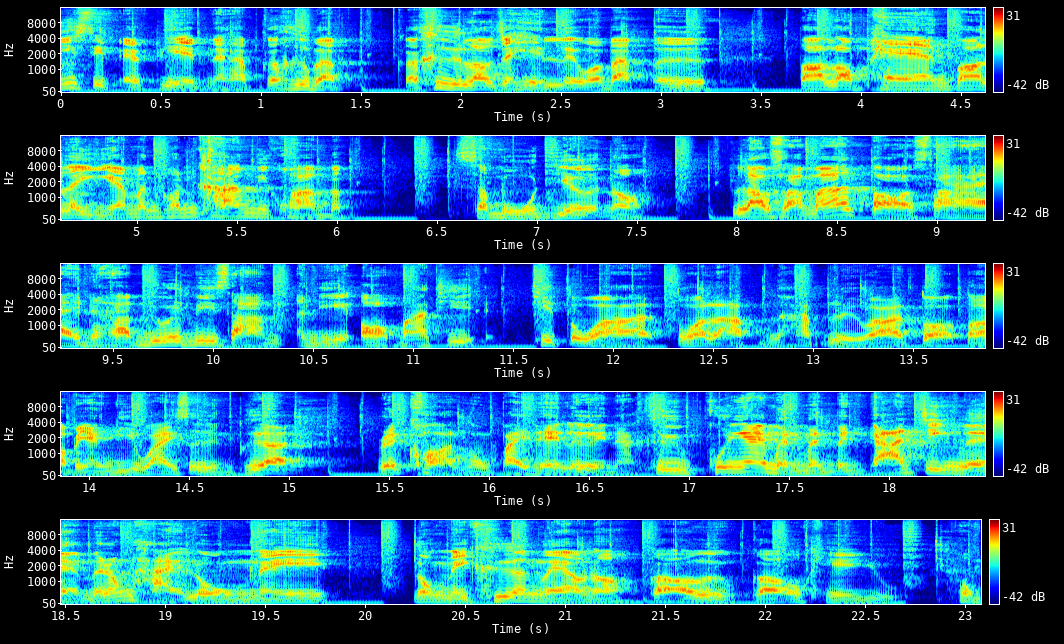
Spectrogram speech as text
120 fps นะครับ ก็คือแบบ ก็คือเราจะเห็นเลยว่าแบบเออ ตอนเราแพนตอนอะไรอย่างเงี้ยมันค่อนข้างมีความแบบสมูทเยอะเนาะเราสามารถต่อสายนะครับ USB 3 อันนี้ออกมาที่ที่ตัวตัวรับนะครับ หรือว่าต่อต่อไปยัง device อื่น เพื่อ record ลงไปได้เลยนะ คือพูดง่ายเหมือนเหมือนเป็นการ์ดจริงเลย ไม่ต้องถ่ายลงในลงในเครื่องแล้วเนาะก็เออก็โอเคอยู่ ผม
